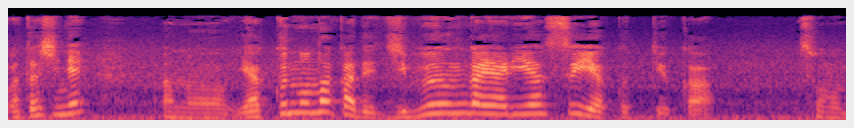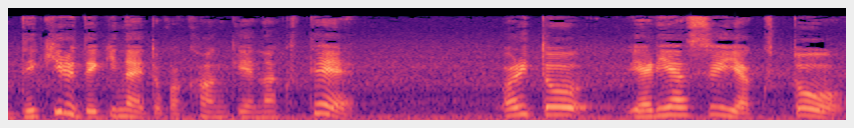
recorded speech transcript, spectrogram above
私ねあの役の中で自分がやりやすい役っていうかそのできるできないとか関係なくて割とやりやすい役と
